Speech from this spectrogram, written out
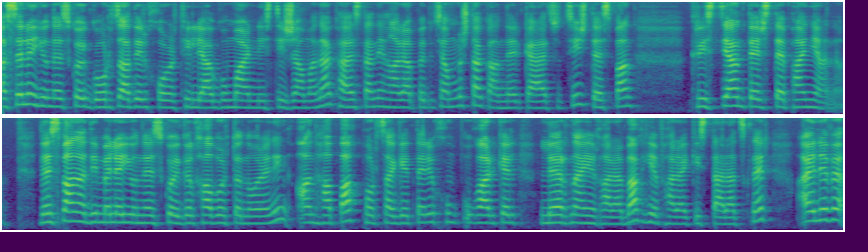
ասել է ՅՈՒՆԵՍԿՕ-ի գործադիր խորհրդի լիագումար նիստի ժամանակ Հայաստանի Հանրապետության մշտական ներկայացուցիչ դեսպան Քրիստիան Տեր-Ստեփանյանը։ Դեսպանը դիմել է ՅՈՒՆԵՍԿՕ-ի գլխավոր տնօրենին անհապաղ փորձագետների խումբ ուղարկել Լեռնային Ղարաբաղ եւ հարակից տարածքներ, այլև է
